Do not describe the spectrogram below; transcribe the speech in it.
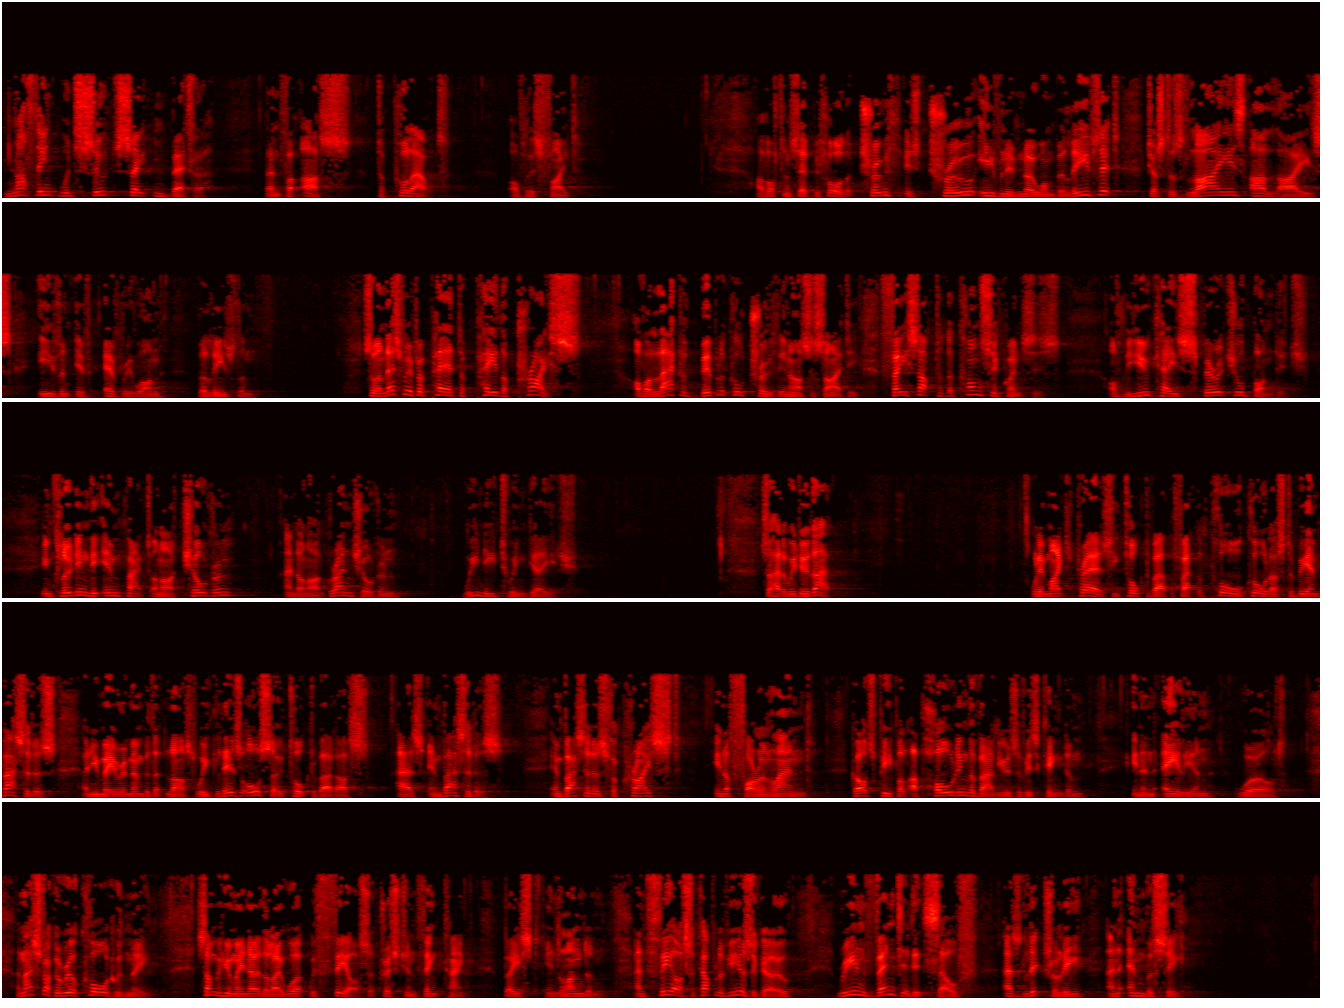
Nothing would suit Satan better than for us to pull out of this fight. I've often said before that truth is true even if no one believes it, just as lies are lies even if everyone believes them. So, unless we're prepared to pay the price of a lack of biblical truth in our society, face up to the consequences of the UK's spiritual bondage, including the impact on our children and on our grandchildren, we need to engage. So, how do we do that? Well, in Mike's prayers, he talked about the fact that Paul called us to be ambassadors. And you may remember that last week Liz also talked about us as ambassadors. Ambassadors for Christ in a foreign land. God's people upholding the values of his kingdom in an alien world. And that struck a real chord with me. Some of you may know that I work with Theos, a Christian think tank based in London. And Theos, a couple of years ago, reinvented itself as literally an embassy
